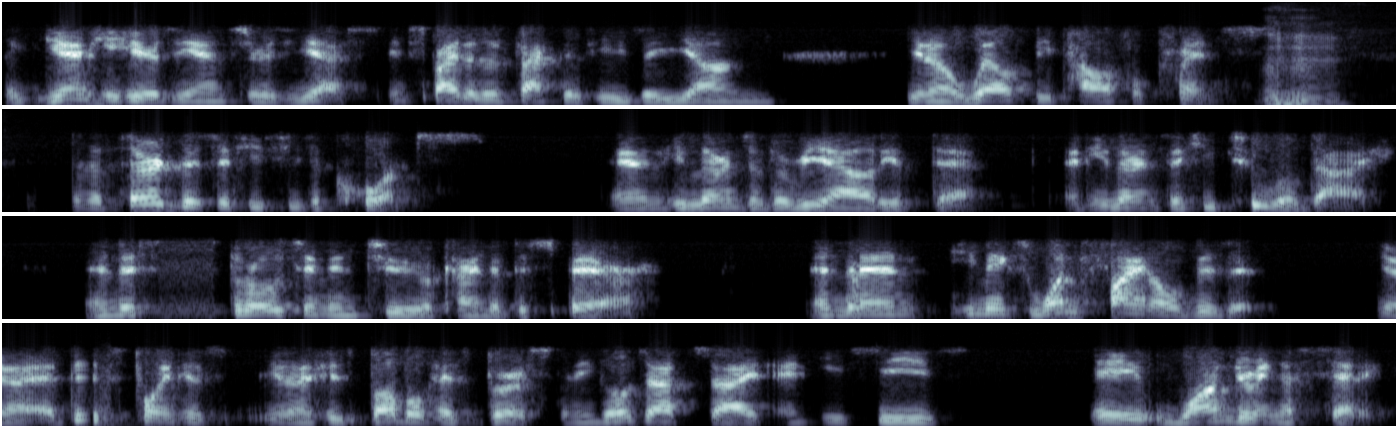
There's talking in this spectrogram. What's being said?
Again, he hears the answer is yes, in spite of the fact that he's a young, you know, wealthy, powerful prince. Mm-hmm. In the third visit, he sees a corpse and he learns of the reality of death, and he learns that he too will die. And this throws him into a kind of despair. And then he makes one final visit. You know, at this point, his you know his bubble has burst, and he goes outside and he sees a wandering ascetic,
